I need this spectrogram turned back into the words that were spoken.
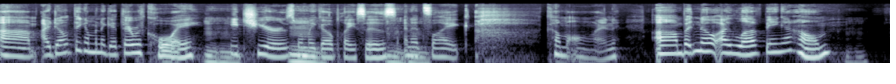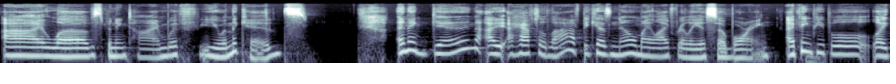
um, I don't think I'm going to get there with Coy. Mhm. He cheers when we Mm. go places, and Mhm. it's like, come on. Um, but no, I love being at home. Mhm. I love spending time with you and the kids. And again, I, I have to laugh because no, my life really is so boring. I think people like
